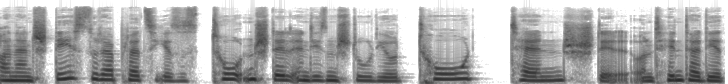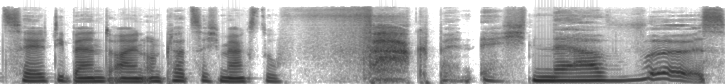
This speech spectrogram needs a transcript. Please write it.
Und dann stehst du da plötzlich, es ist totenstill in diesem Studio, totenstill. Und hinter dir zählt die Band ein und plötzlich merkst du, fuck, bin ich nervös.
